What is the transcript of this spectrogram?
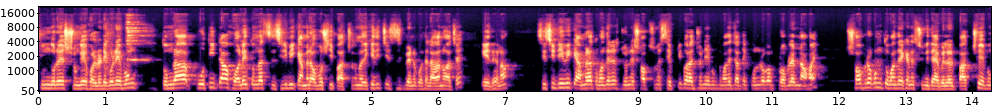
সুন্দরের সঙ্গে হলটা ডেকোরেট এবং তোমরা প্রতিটা হলে তোমরা সিসিটিভি ক্যামেরা অবশ্যই পাচ্ছ। তোমরা দেখিয়ে দিচ্ছি সিসিটিভি ক্যামেরা কোথায় লাগানো আছে। এই দেখে নাও। সিসিটিভি ক্যামেরা তোমাদের জন্য সবসময় সেফটি করার জন্য এবং তোমাদের যাতে কোনো রকম প্রবলেম না হয়, সব রকম তোমাদের এখানে সুবিধা অ্যাভেলেবেল পাচ্ছ এবং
